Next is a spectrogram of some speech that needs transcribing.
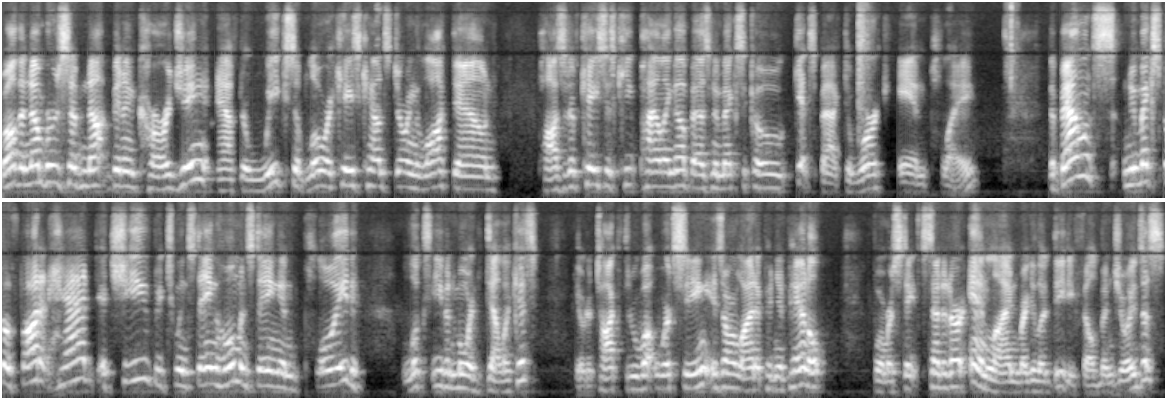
Well, the numbers have not been encouraging. After weeks of lower case counts during lockdown, positive cases keep piling up as New Mexico gets back to work and play. The balance New Mexico thought it had achieved between staying home and staying employed looks even more delicate. Here to talk through what we're seeing is our line opinion panel. Former state senator and line regular Dee Feldman joins us.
